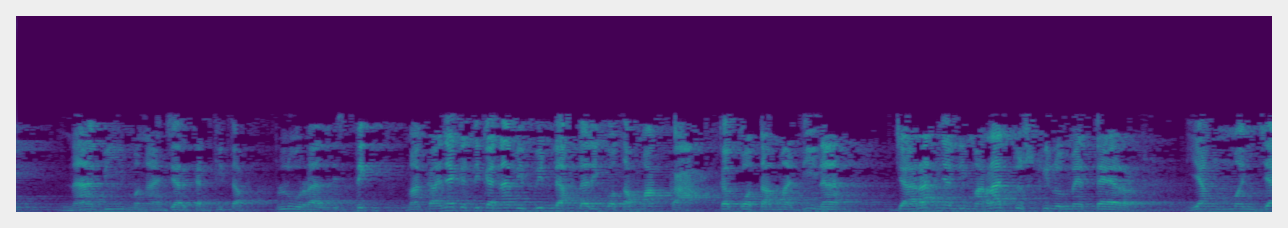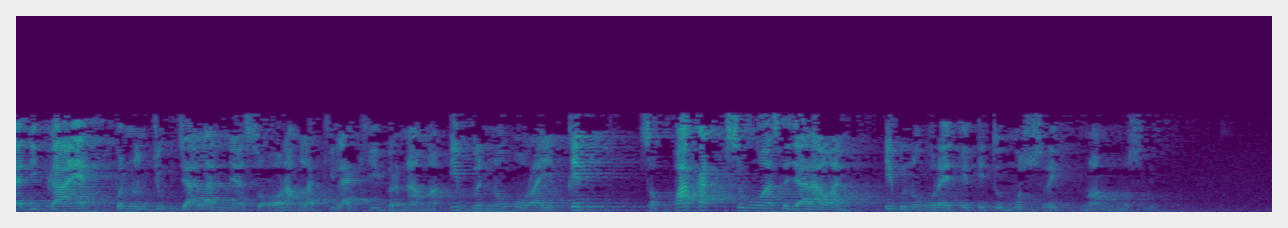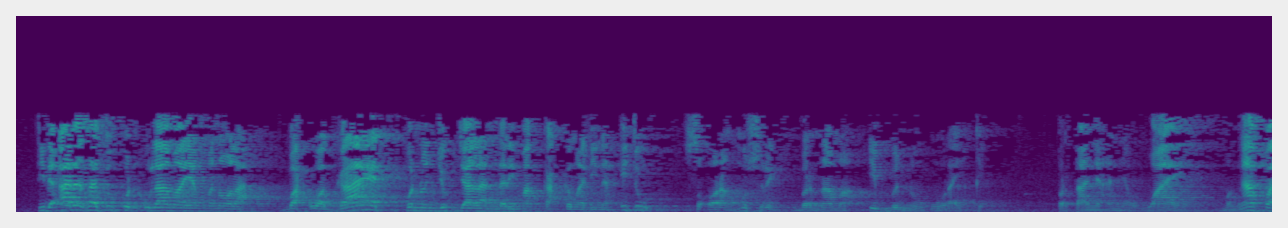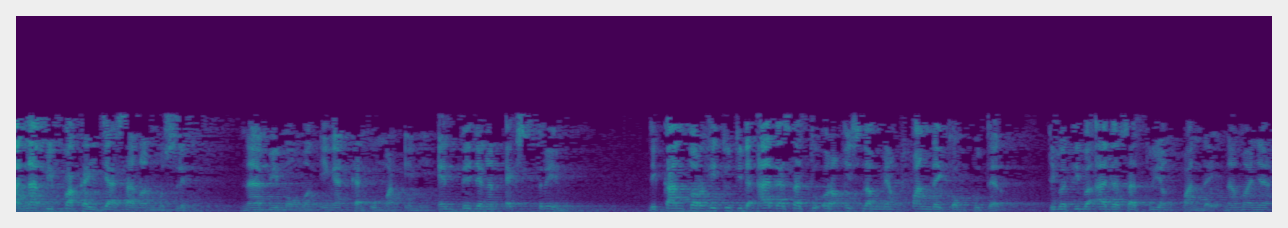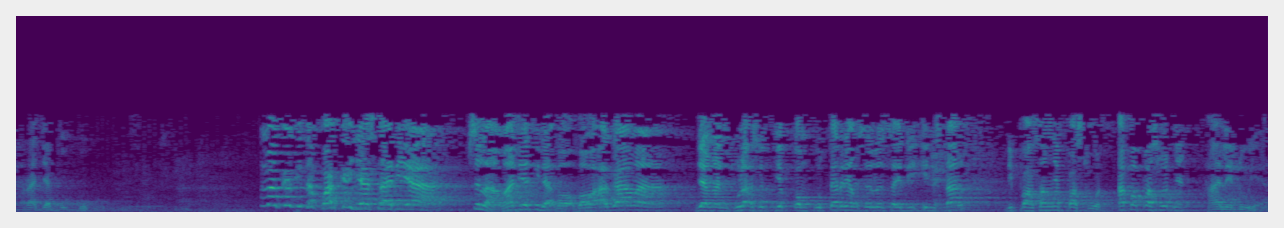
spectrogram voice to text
Nabi mengajarkan kita pluralistik. Makanya ketika Nabi pindah dari kota Makkah ke kota Madinah, jaraknya 500 km yang menjadi gaib penunjuk jalannya seorang laki-laki bernama Ibnu Uraiqid. Sepakat semua sejarawan Ibnu Uraiqid itu musyrik non muslim. Tidak ada satupun ulama yang menolak bahwa gaet penunjuk jalan dari Makkah ke Madinah itu seorang musyrik bernama Ibnu Uraiqid. Pertanyaannya, why? Mengapa Nabi pakai jasa non-muslim? Nabi mau mengingatkan umat ini. Ente jangan ekstrim. Di kantor itu tidak ada satu orang Islam yang pandai komputer. Tiba-tiba ada satu yang pandai. Namanya Raja Guguk. Maka kita pakai jasa dia. Selama dia tidak bawa-bawa agama. Jangan pula setiap komputer yang selesai diinstal. Dipasangnya password. Apa passwordnya? Haleluya.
